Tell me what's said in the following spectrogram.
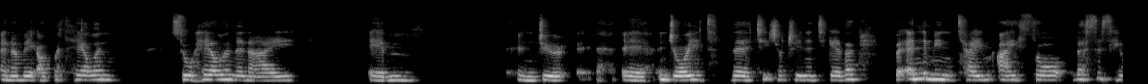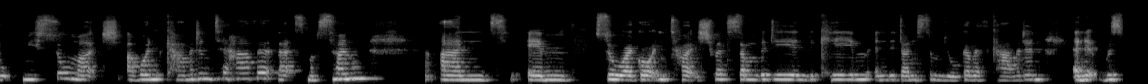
and I met up with Helen. So Helen and I um, endure, uh, enjoyed the teacher training together. But in the meantime, I thought this has helped me so much. I want Cameron to have it. That's my son. And um, so I got in touch with somebody and they came and they done some yoga with Cameron and it was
